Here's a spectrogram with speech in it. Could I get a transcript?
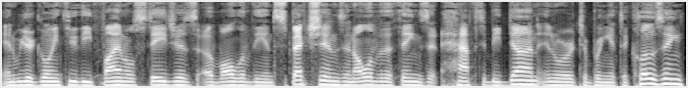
and we are going through the final stages of all of the inspections and all of the things that have to be done in order to bring it to closing.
